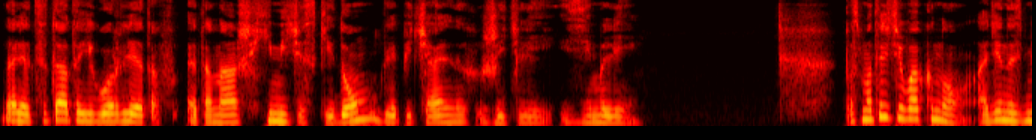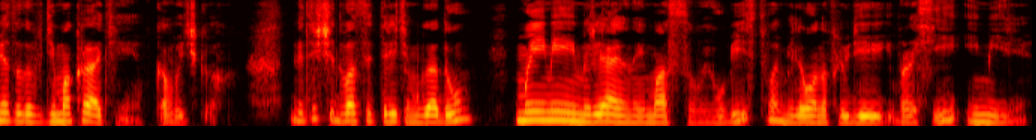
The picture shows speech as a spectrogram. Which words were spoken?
Далее цитата Егор Летов. Это наш химический дом для печальных жителей Земли. Посмотрите в окно. Один из методов демократии, в кавычках. В 2023 году мы имеем реальные массовые убийства миллионов людей в России и мире,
